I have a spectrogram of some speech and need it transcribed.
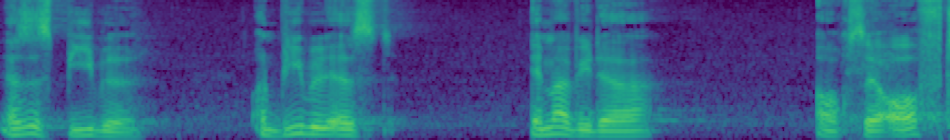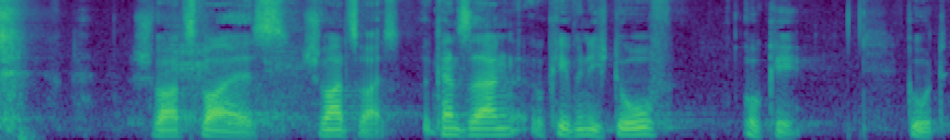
das ist Bibel. Und Bibel ist immer wieder, auch sehr oft, Schwarz-Weiß, schwarz-weiß. Du kannst sagen, okay, bin ich doof? Okay, gut.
